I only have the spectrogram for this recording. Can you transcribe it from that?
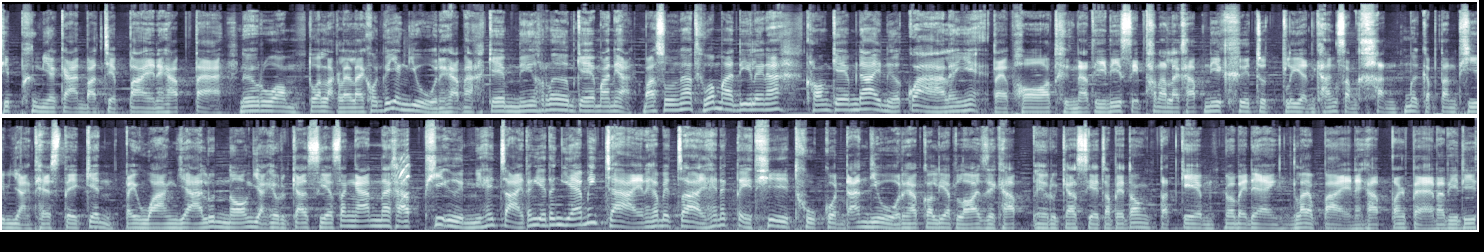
ที่เพิ่งมีอาการบาดเจ็บไปนะครับแต่โดยรวมตัวหลักหลาย ๆ คนก็ยังอยู่นะครับอะเกมนี้เริ่มเกมมาเนี่ยบาร์เซโลนาถือว่ามาดีเลยนะ ครองเกมได้เหนือกว่าอะไรเงี้ยแต่พอถึงนาทีที่ 10 เท่านั้นแหละครับ นี่คือจุดเปลี่ยนครั้งสำคัญ เมื่อกับตันทีมอย่างเทสเตเกนไปวางยารุ่นน้องอย่างเอริกาเซียซะงั้นนะครับที่อื่นมีให้จ่ายตั้งเยอะตั้งแยะไม่จ่ายนะครับไปจ่ายให้นักเตะที่ถูกกดดันอยู่นะครับก็เรียบร้อยสิครับเอริกาเซียจะไปต้องตัดเกมโดนใบแดงไล่ออกไปนะครับตั้งแต่นาทีที่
